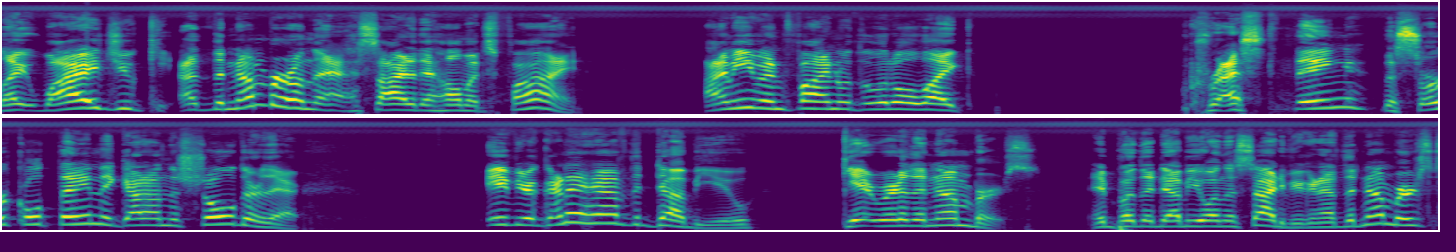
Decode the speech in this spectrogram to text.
Like, why did you uh, the number on the side of the helmet's fine. I'm even fine with the little like crest thing, the circle thing they got on the shoulder there. If you're gonna have the W, get rid of the numbers and put the W on the side. If you're gonna have the numbers,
